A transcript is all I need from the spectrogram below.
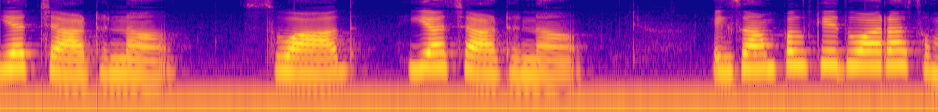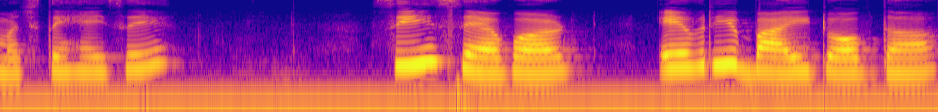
या चाटना। स्वाद या चाटना। एग्ज़ाम्पल के द्वारा समझते हैं इसे। She savoured every bite of the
